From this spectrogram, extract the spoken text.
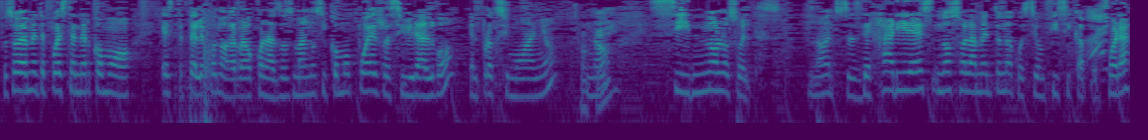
pues obviamente puedes tener como este teléfono agarrado con las dos manos y cómo puedes recibir algo el próximo año, ¿no? Si no lo sueltas. ¿No? Entonces dejar ir es no solamente una cuestión física por fuera,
